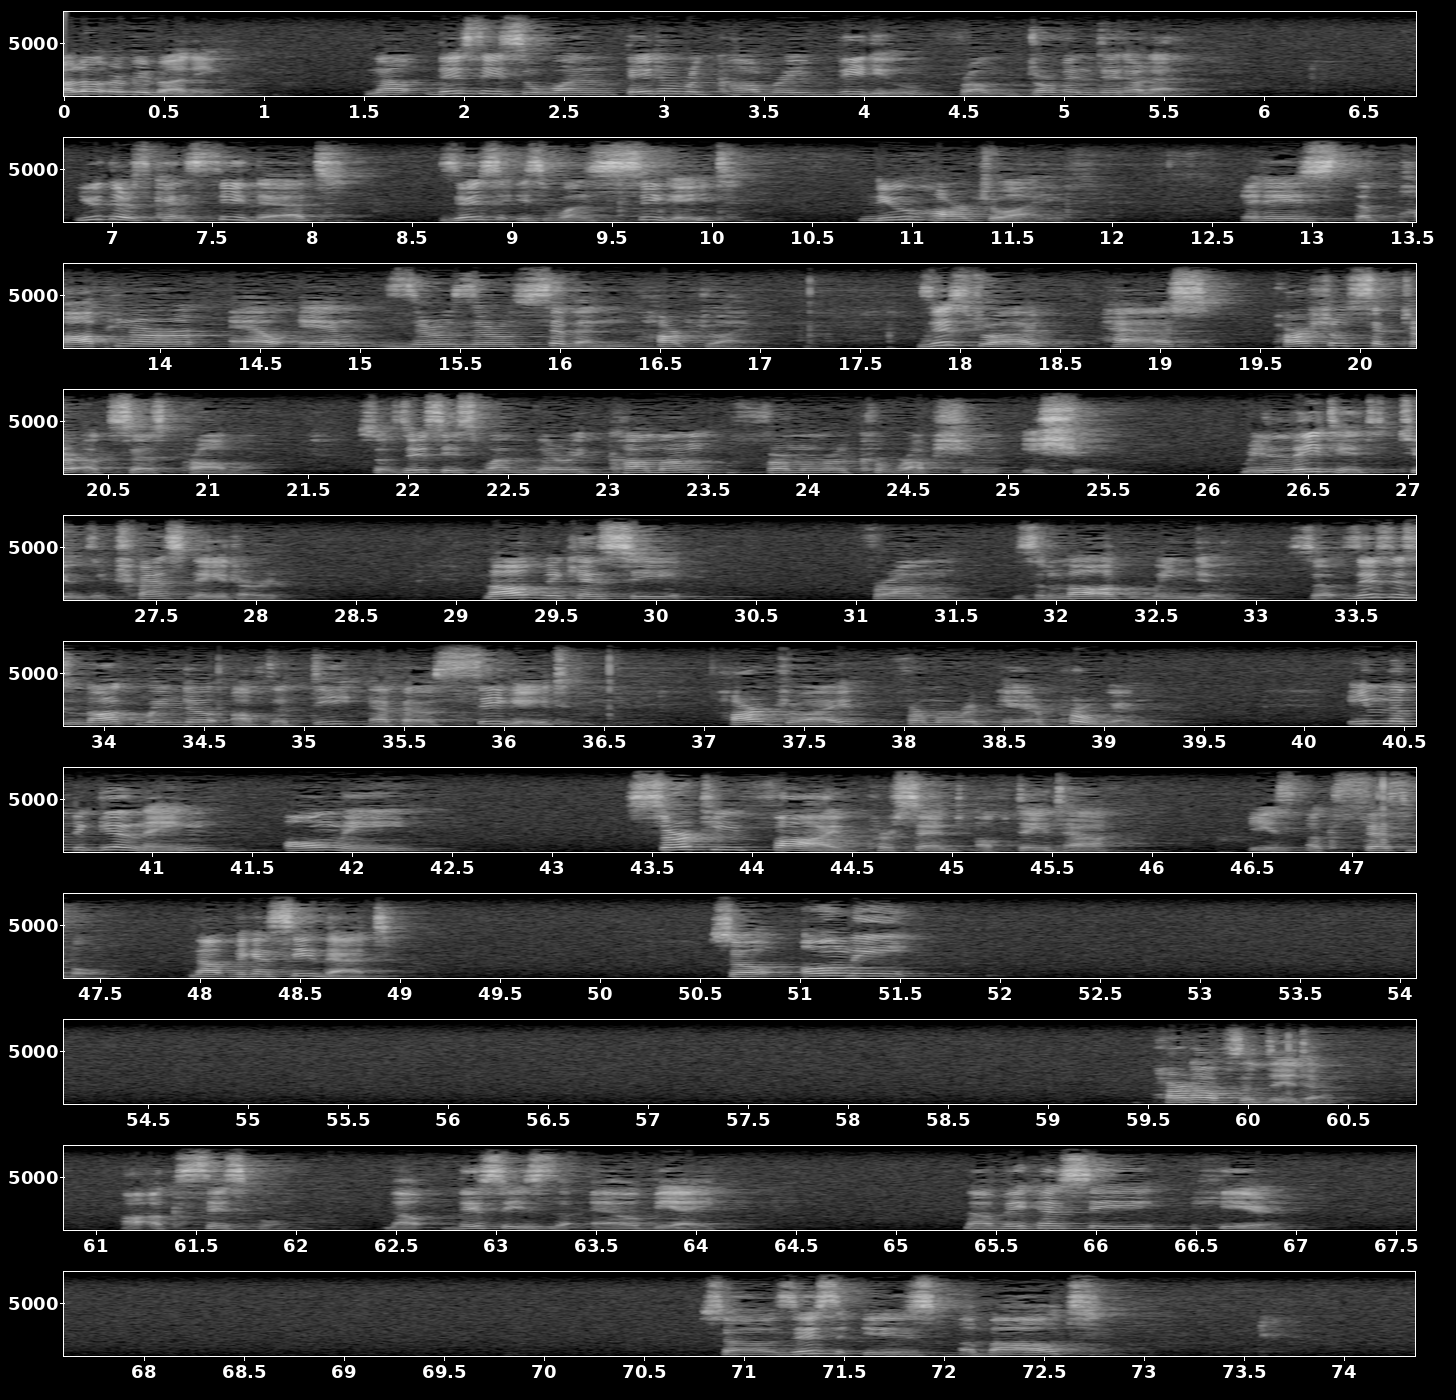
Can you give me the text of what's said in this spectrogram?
Hello everybody. Now this is one data recovery video from Dolphin Data Lab. Users can see that this is one Seagate new hard drive. It is the popular LM007 hard drive. This drive has partial sector access problem. So this is one very common firmware corruption issue related to the translator. Now we can see from the log window. So this is log window of the DFL Seagate hard drive firmware repair program. In the beginning, only 35% of data is accessible. Now we can see that. So only part of the data are accessible. Now this is the LBA. Now we can see here. So this is about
